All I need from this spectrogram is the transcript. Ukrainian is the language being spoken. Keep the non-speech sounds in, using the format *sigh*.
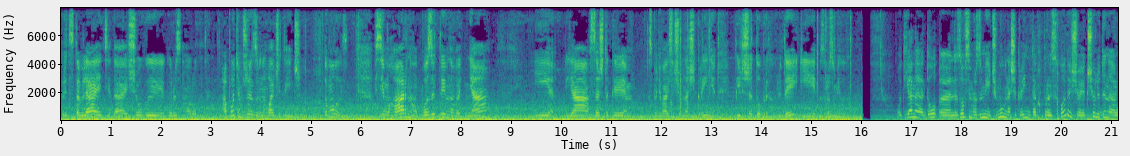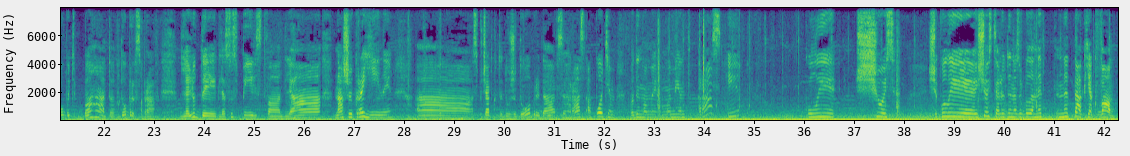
представляєте, да, і що ви корисного робите. А потім вже звинувачуйте інших. Домовились? Всім гарного, позитивного дня. І я все ж таки сподіваюся, що в нашій країні більше добрих людей і зрозумілих. От я не до е, не зовсім розумію, чому в нашій країні так відбувається, що якщо людина робить багато добрих справ для людей, для суспільства, для нашої країни. А, спочатку ти дуже добрий, да, все гаразд, а потім в один момент раз і коли щось, що коли щось ця людина зробила не, не так, як вам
